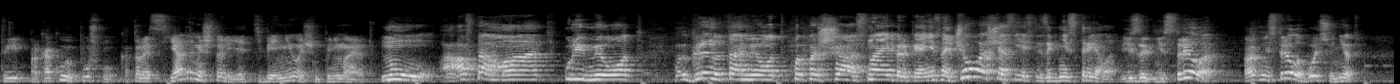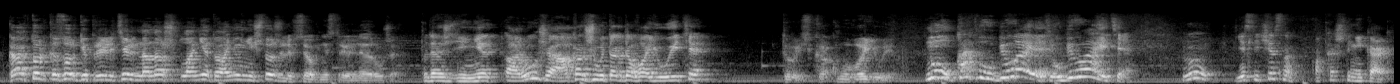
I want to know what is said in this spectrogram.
Ты про какую пушку? Которая с ядрами, что ли? Я тебя не очень понимаю. Ну, автомат, пулемет, гранатомет, ППШ, снайперка, я не знаю, что у вас сейчас есть из огнестрела? Из огнестрела? Огнестрела больше нет. Как только зорги прилетели на нашу планету, они уничтожили все огнестрельное оружие. Подожди, нет оружия, а как же вы тогда воюете? То есть, как мы воюем? Ну, как вы убиваете? Убиваете! Ну, если честно, пока что никак.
